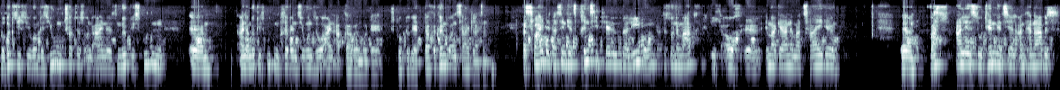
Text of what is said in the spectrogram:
Berücksichtigung des Jugendschutzes und eines möglichst guten, äh, einer möglichst guten Prävention so ein Abgabemodell strukturiert. Dafür können wir uns Zeit lassen. Das Zweite, das sind jetzt prinzipielle Überlegungen. Das ist so eine Matrix, die ich auch äh, immer gerne mal zeige, äh, was alles so tendenziell an Cannabis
